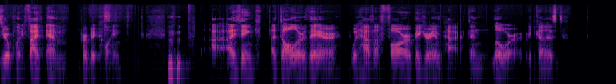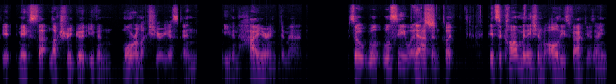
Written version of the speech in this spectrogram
0.5 m per Bitcoin, I think a dollar there would have a far bigger impact than lower because it makes that luxury good even more luxurious and even higher in demand. So we'll we'll see what yes. happens, but it's a combination of all these factors. I mean,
